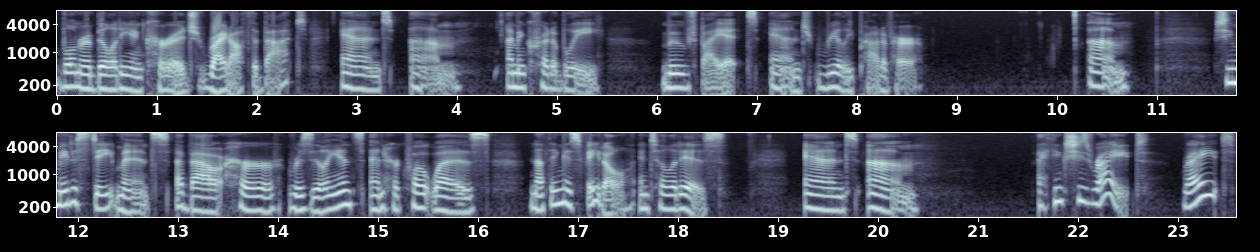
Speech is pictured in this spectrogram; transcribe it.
vulnerability and courage right off the bat. And um, I'm incredibly moved by it and really proud of her. Um, she made a statement about her resilience, and her quote was, Nothing is fatal until it is. And um, I think she's right, right?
